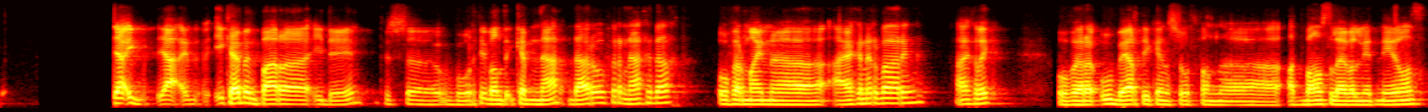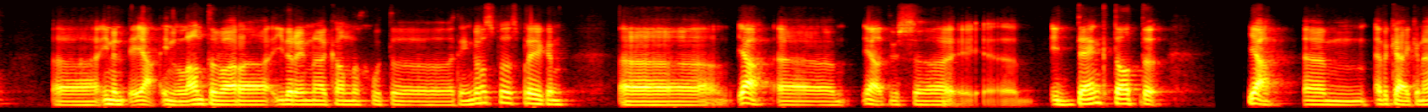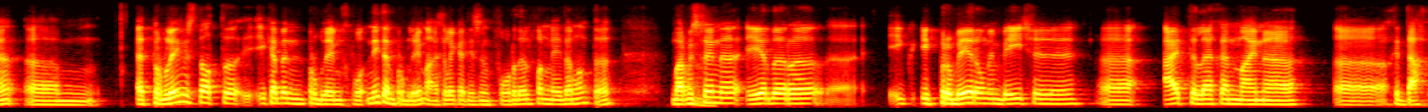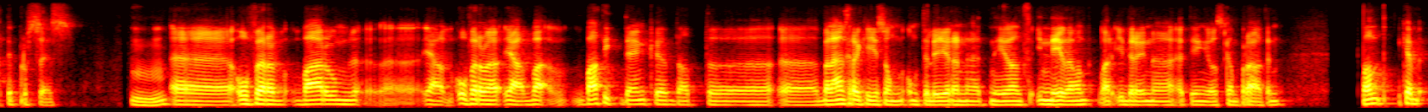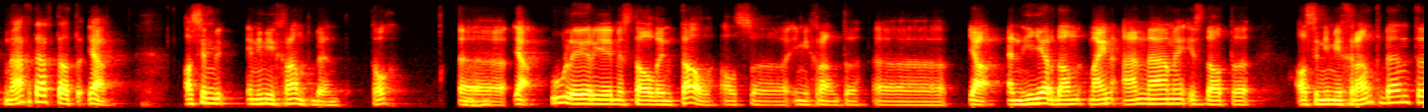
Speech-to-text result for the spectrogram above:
Ja, ik, ja, ik heb een paar eh, ideeën. Dus wordt het? Want ik heb daarover nagedacht. Over mijn eh, eigen ervaring, eigenlijk. Over hoe werd ik een soort van advanced level in het Nederlands. In, een, ja, in een land waar iedereen kan goed het Engels spreken. Ja, ja, dus ik denk dat, ja, ehm, even kijken. Hè. Ehm, het probleem is dat eh, ik heb een probleem gevonden. Niet een probleem eigenlijk, het is een voordeel van Nederland. Hè. Maar misschien eh, eerder, eh, ik, ik probeer om een beetje uit te leggen mijn gedachteproces. Eh, over waarom, ja, over ja, wa- wat ik denk dat belangrijk is om, om te leren het Nederlands in Nederland, waar iedereen het Engels kan praten. Want ik heb nagedacht dat, ja, als je een immigrant bent, toch? Eh, ja, hoe leer je meestal een taal als eh immigrant? Eh, ja, en hier dan, mijn aanname is dat als je een immigrant bent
